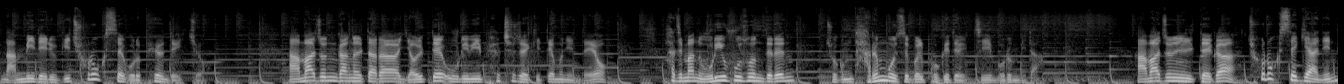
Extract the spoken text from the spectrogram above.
남미 대륙이 초록색으로 표현돼 있죠. 아마존 강을 따라 열대 우림이 펼쳐져 있기 때문인데요. 하지만 우리 후손들은 조금 다른 모습을 보게 될지 모릅니다. 아마존 일대가 초록색이 아닌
